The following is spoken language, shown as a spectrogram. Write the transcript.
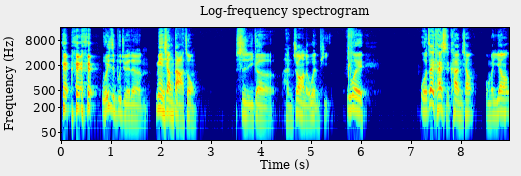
我一直不觉得面向大众是一个很重要的问题，因为我在开始看像我们一样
